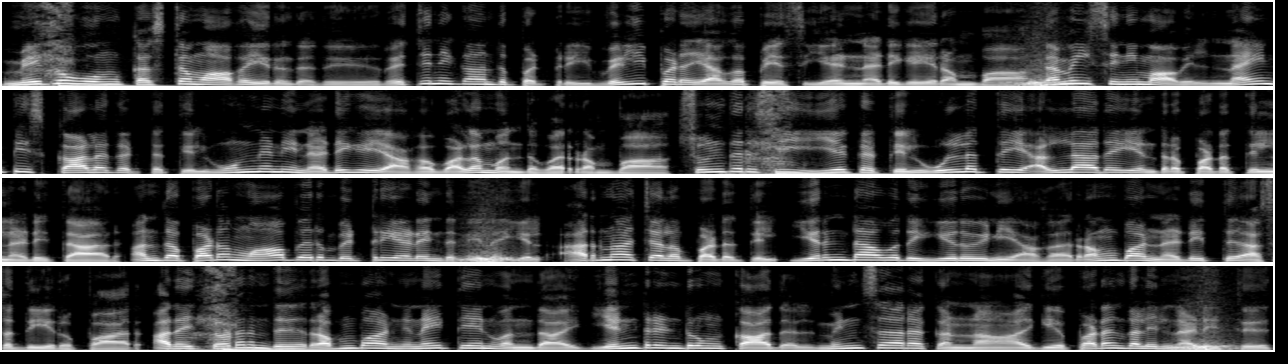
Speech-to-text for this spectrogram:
மிகவும் கஷ்டமாக இருந்தது. ரஜினிகாந்த் பற்றி வெளிப்படையாக பேசிய நடிகை ரம்பா. தமிழ் சினிமாவில் நைன்டிஸ் காலகட்டத்தில் முன்னணி நடிகையாக வலம் வந்தவர் ரம்பா. சுந்தர் சி இயக்கத்தில் உள்ளத்தை அல்லாதே என்ற படத்தில் நடித்தார். அந்த படம் மாபெரும் வெற்றியடைந்த நிலையில் அருணாச்சலம் படத்தில் இரண்டாவது ஹீரோயினியாக ரம்பா நடித்து அசதியிருப்பார் அதைத் தொடர்ந்து ரம்பா நினைத்தேன் வந்தாய் என்றென்றும் காதல் மின்சார கண்ணா ஆகிய படங்களில் நடித்து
